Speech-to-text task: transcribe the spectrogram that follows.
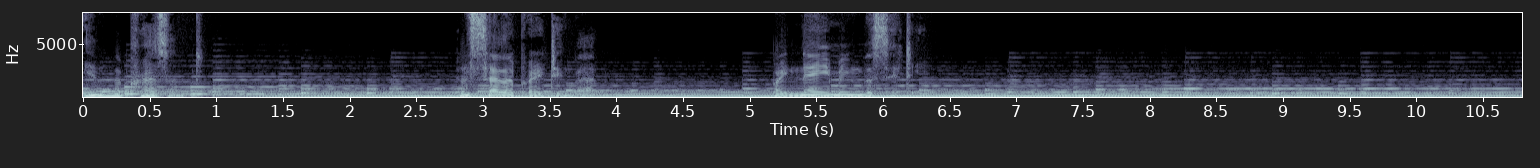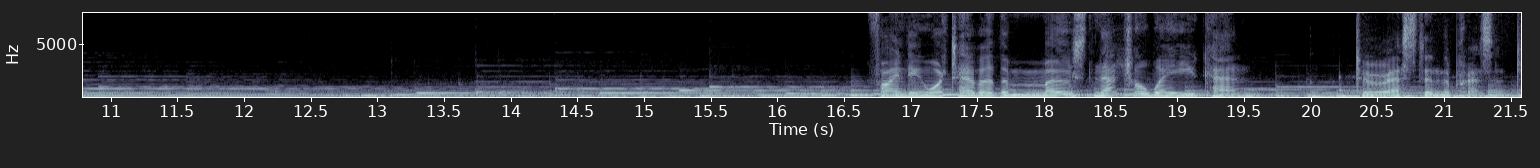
in the present. And celebrating that by naming the city. Finding whatever the most natural way you can to rest in the present.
